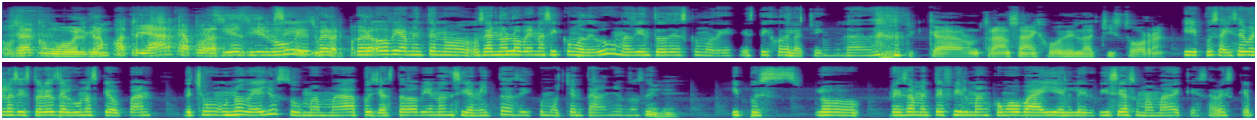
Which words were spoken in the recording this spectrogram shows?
o sea, como el gran patriarca, por así decirlo. Sí, el pero, obviamente no, o sea, no lo ven así como de, uh, más bien todo es como de este hijo de la chingada. Este cabrón, tranza, hijo de la chistorra. Y pues ahí se ven las historias de algunos que van. De hecho, uno de ellos, su mamá, pues ya estaba bien ancianita, así como 80 años, no sé. Y pues lo precisamente filman cómo va y él le dice a su mamá de que, sabes que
